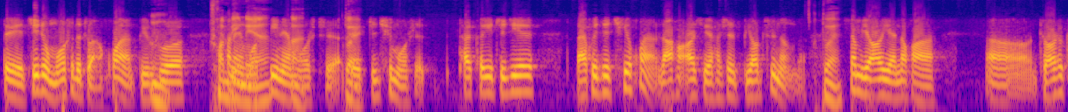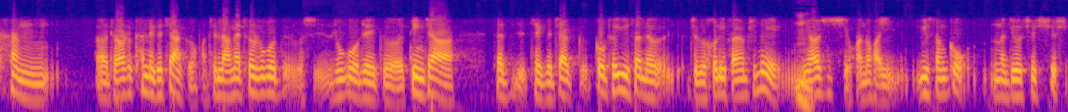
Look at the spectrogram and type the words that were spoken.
对几种模式的转换，比如说串并联串联模并联哎模式，对直驱模式，它可以直接来回的切换，然后而且还是比较智能的。对，相比较而言的话，呃，主要是看呃主要是看这个价格吧。这两台车如果是如果这个定价在这个价格购车预算的这个合理范围之内，嗯你要是喜欢的话，预算够，那就去试试。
